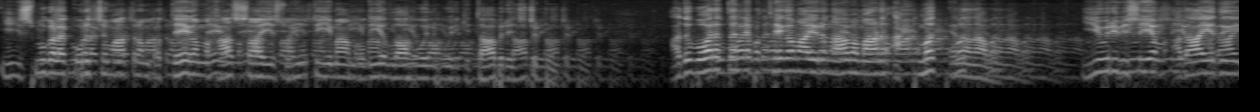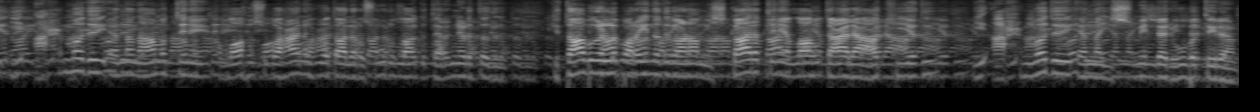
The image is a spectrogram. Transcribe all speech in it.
ഈ ഇസ്മുകളെ കുറിച്ച് മാത്രം പ്രത്യേകം ഹാസായി സുയൂത്തി ഇമാം റളിയല്ലാഹു അൻഹു ഒരു കിതാബ് രചിച്ചിട്ടുണ്ട്. അതുപോലെ തന്നെ പ്രത്യേകമായ ഒരു നാമമാണ് അഹ്മദ് എന്ന നാമം. ഈ ഒരു വിഷയം അതായത് ഈ അഹ്മദ് എന്ന നാമത്തിനെ അള്ളാഹു സുബാനുഹു റസൂറുല്ലാക്ക് തെരഞ്ഞെടുത്തത് കിതാബുകളിൽ പറയുന്നത് കാണാം നിസ്കാരത്തിന് അള്ളാഹു താല ആക്കിയത് ഈ അഹ്മദ് എന്ന ഇസ്മിന്റെ രൂപത്തിലാണ്.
